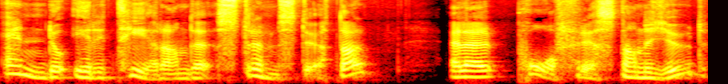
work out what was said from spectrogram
ändå irriterande strömstötar eller påfrestande ljud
